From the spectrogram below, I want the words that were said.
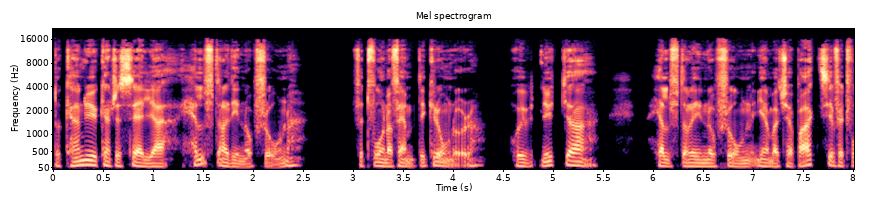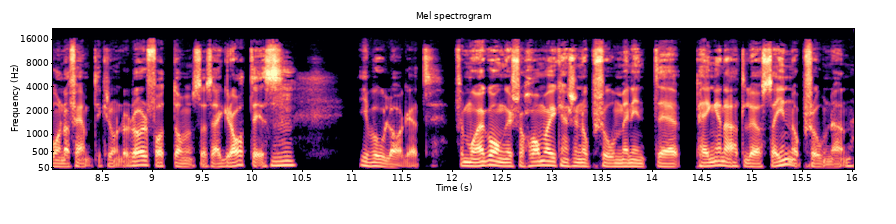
Då kan du ju kanske sälja hälften av din option för 250 kronor och utnyttja hälften av din option genom att köpa aktier för 250 kronor. Då har du fått dem så att säga gratis Mm. i bolaget. För många gånger så har man ju kanske en option men inte pengarna att lösa in optionen.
